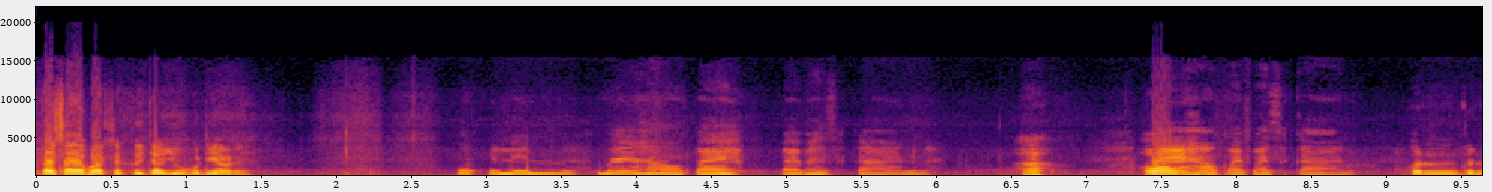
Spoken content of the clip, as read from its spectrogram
ไปใช้เบิร์ดก็คือเจ้าอยู่คนเดียวนี่ปดไปลินแม่เฮาไปไปไปสการฮะอ๋อแม่เฮาไปไปสการเป็นเป็น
